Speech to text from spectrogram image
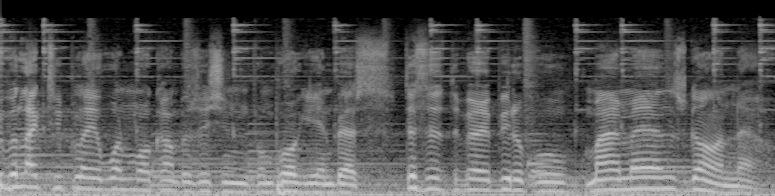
We would like to play one more composition from Porgy and Bess. This is the very beautiful My Man's Gone Now.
